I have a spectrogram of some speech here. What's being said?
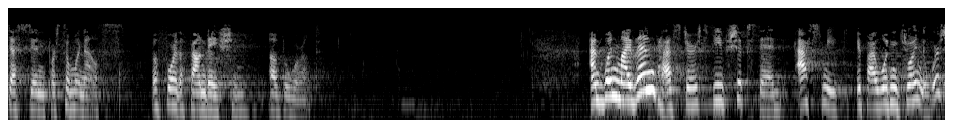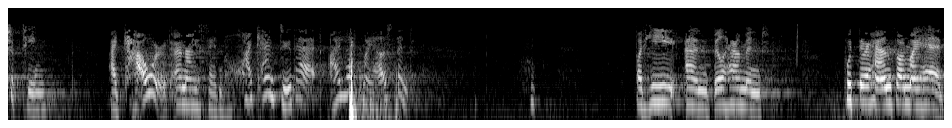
destined for someone else before the foundation of the world. And when my then pastor, Steve Shipstead, asked me if I wouldn't join the worship team, I cowered and I said, No, I can't do that. I love my husband. But he and Bill Hammond put their hands on my head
